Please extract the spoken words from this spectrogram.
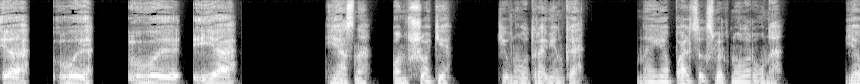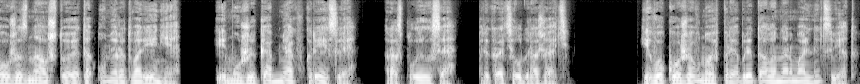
я, вы, вы, я. Ясно, он в шоке, кивнула Травинка. На ее пальцах сверкнула руна. Я уже знал, что это умиротворение, и мужик обмяк в кресле, расплылся, прекратил дрожать. Его кожа вновь приобретала нормальный цвет.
